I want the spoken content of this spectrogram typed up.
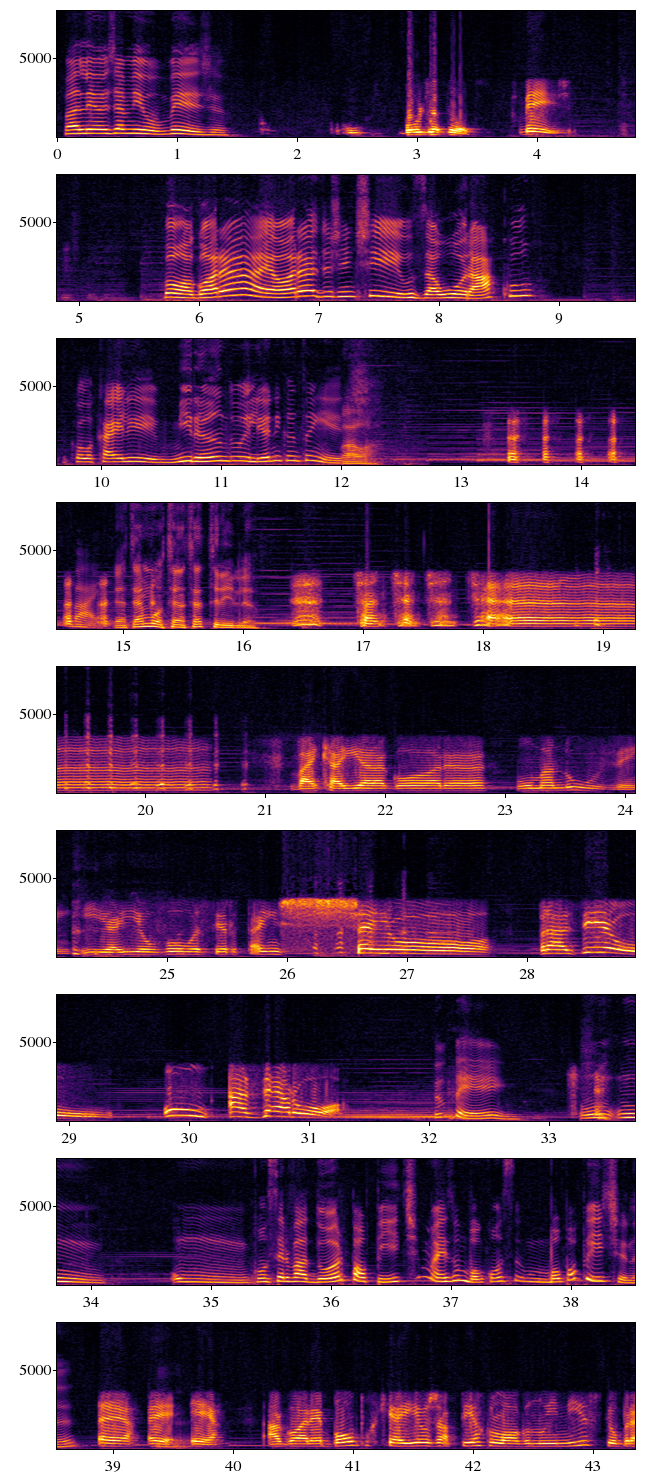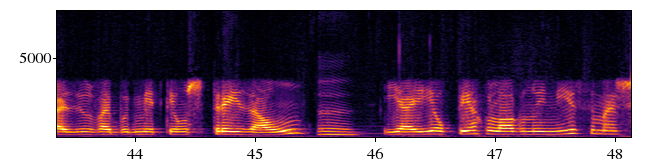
Valeu, Jamil. Um beijo. Um bom dia a todos. Beijo. Bom, agora é hora de a gente usar o oráculo e colocar ele mirando Eliane Cantanhede. Vai lá. Vai. Tem até, tem até trilha. Tchan, tchan, tchan, tchan. Vai cair agora uma nuvem e aí eu vou acertar em cheio. Brasil! 1 um a 0. Tudo bem. Um, um, um conservador palpite, mas um bom, um bom palpite, né? É, é, é. é. Agora é bom porque aí eu já perco logo no início, que o Brasil vai meter uns 3 a 1 hum. E aí eu perco logo no início, mas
